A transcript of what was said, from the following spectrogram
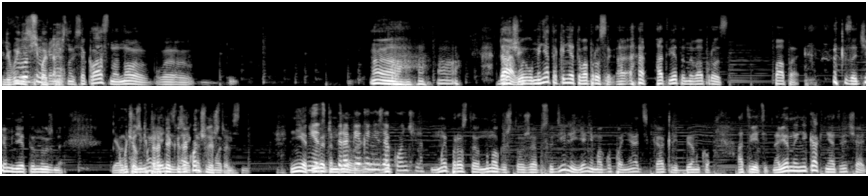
Или в вынеси общем, попить. Конечно, все классно, но... э. Да, у меня так и нет вопроса, а, ответа на вопрос. Папа, зачем мне это нужно? Я А мы чё, с как закончили, что ли? объяснить. Нет, не Нет, в этом дело. гиперопекой не Мы- закончили. Мы просто много что уже обсудили, я не могу понять, как ребенку ответить. Наверное, никак не отвечать.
